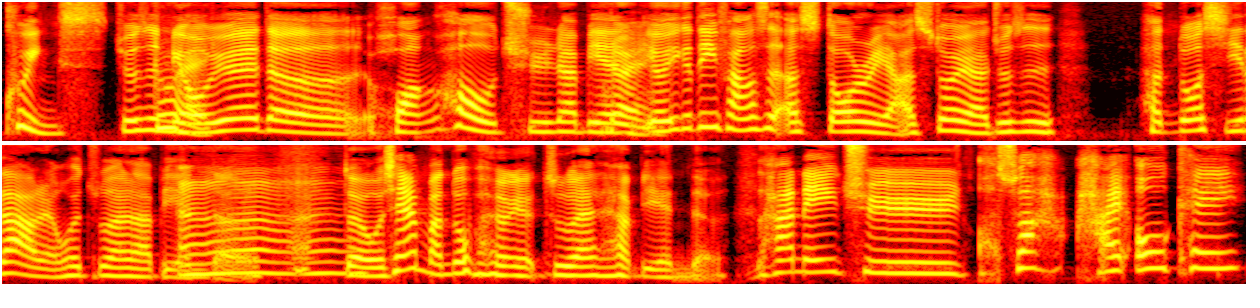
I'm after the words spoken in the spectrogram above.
Queens，就是纽约的皇后区那边，有一个地方是 Astoria，Astoria 就是很多希腊人会住在那边的。嗯对，我现在蛮多朋友也住在那边的，他那一区算还 OK，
